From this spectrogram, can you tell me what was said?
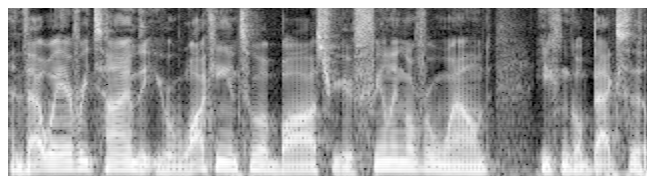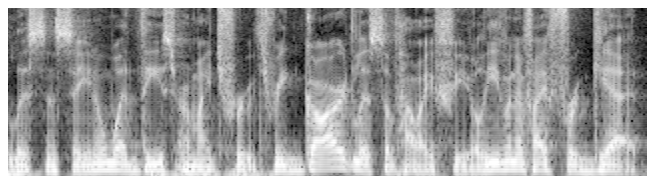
And that way, every time that you're walking into a boss or you're feeling overwhelmed, you can go back to that list and say, you know what, these are my truths, regardless of how I feel, even if I forget,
